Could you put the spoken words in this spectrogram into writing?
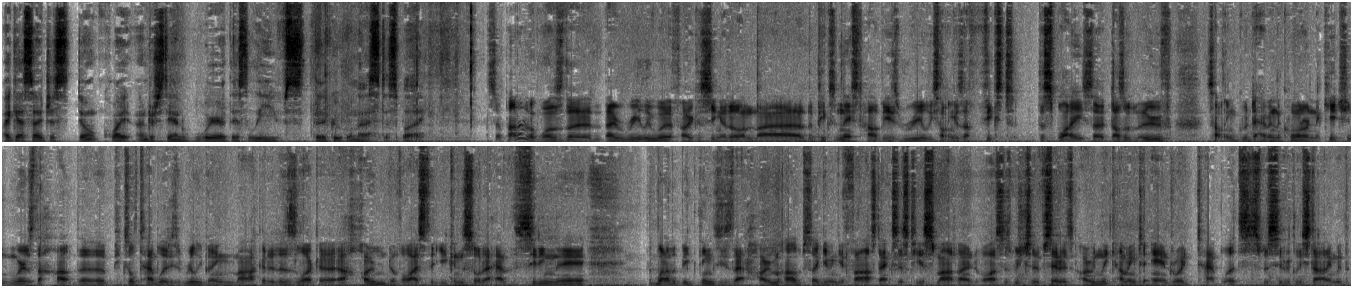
I guess I just don't quite understand where this leaves the Google Nest display. So part of it was the they really were focusing it on uh, the Pixel Nest Hub is really something as a fixed display, so it doesn't move. Something good to have in the corner in the kitchen. Whereas the the Pixel tablet is really being marketed as like a, a home device that you can sort of have sitting there. One of the big things is that home hub, so giving you fast access to your smart home devices, which they've said is only coming to Android tablets, specifically starting with the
